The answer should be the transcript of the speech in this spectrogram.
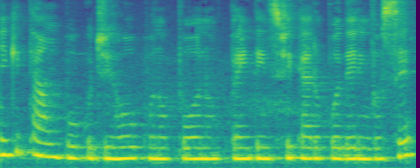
E que tal um pouco de roupa no pono para intensificar o poder em você?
